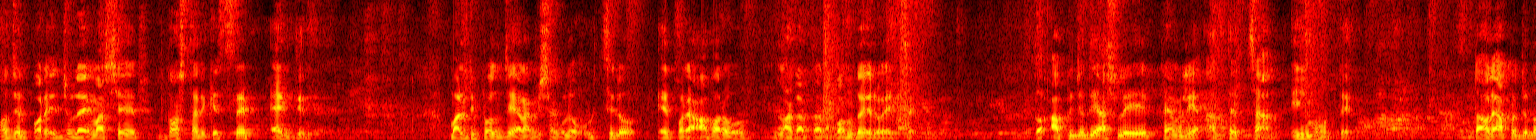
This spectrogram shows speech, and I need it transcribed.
হজের পরে জুলাই মাসের দশ তারিখে স্রেফ একদিন মাল্টিপল যে আরা ভিসাগুলো উঠছিল, এরপরে আবারও লাগাতার বন্ধই রয়েছে। তো আপনি যদি আসলে ফ্যামিলি আনতে চান এই মুহূর্তে, তাহলে আপনার জন্য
